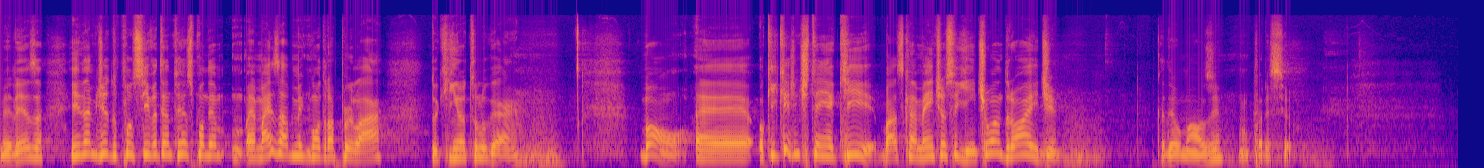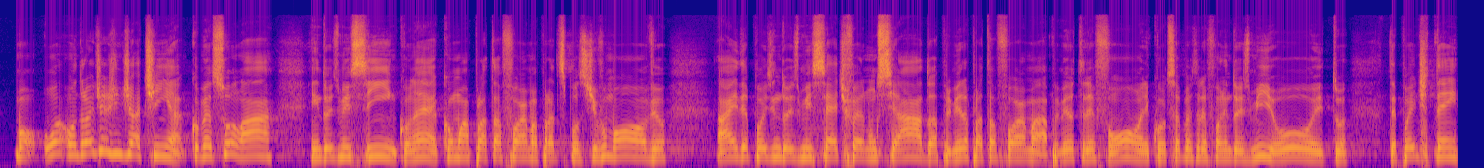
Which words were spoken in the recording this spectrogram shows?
Beleza? E na medida do possível eu tento responder, é mais rápido me encontrar por lá do que em outro lugar. Bom, é, o que, que a gente tem aqui, basicamente, é o seguinte, o Android... Cadê o mouse? Não apareceu. Bom, o Android a gente já tinha, começou lá em 2005, né, como uma plataforma para dispositivo móvel, Aí depois, em 2007, foi anunciado a primeira plataforma, o primeiro telefone, saiu o telefone em 2008. Depois a gente tem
